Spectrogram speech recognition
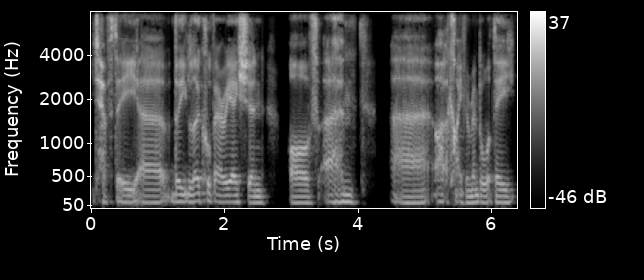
you'd have the uh, the local variation of um, uh, I can't even remember what the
